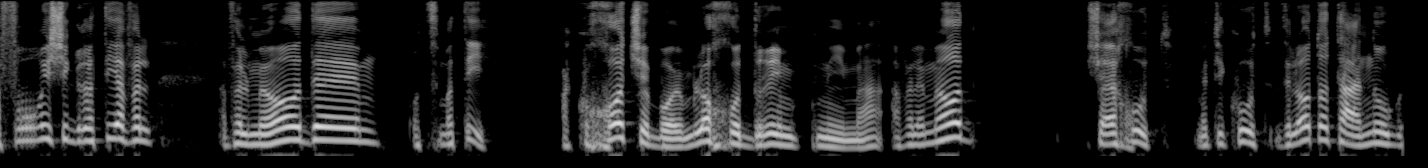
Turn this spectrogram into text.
אפרורי שגרתי, אבל, אבל מאוד אה, עוצמתי. הכוחות שבו הם לא חודרים פנימה, אבל הם מאוד שייכות, מתיקות. זה לא אותו תענוג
